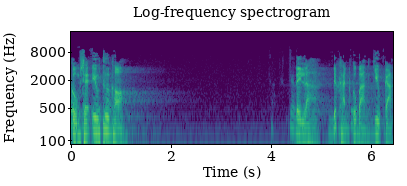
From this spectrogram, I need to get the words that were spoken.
cũng sẽ yêu thương họ. Đây là đức hạnh của bạn chiêu cảm.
